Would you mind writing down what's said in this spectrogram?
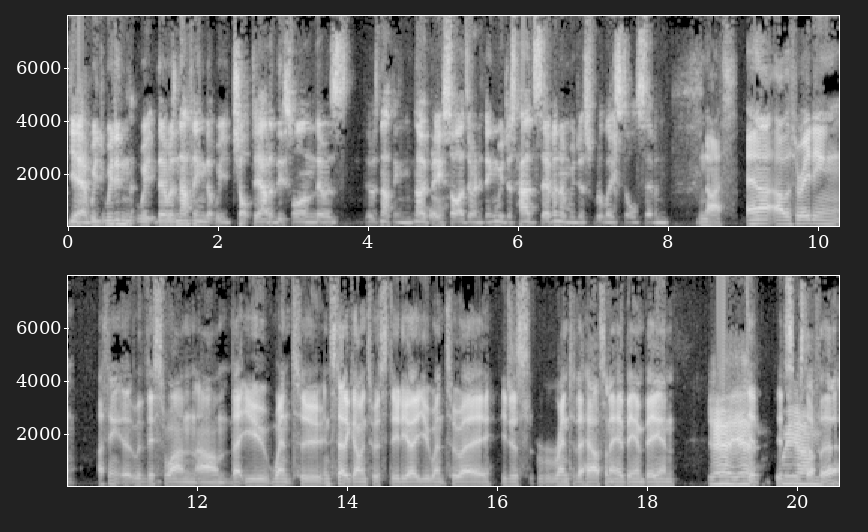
yeah, we we didn't we there was nothing that we chopped out of this one. There was there was nothing, no B sides or anything. We just had seven and we just released all seven. Nice. And I, I was reading, I think uh, with this one, um, that you went to instead of going to a studio, you went to a, you just rented a house on Airbnb and Yeah, yeah. did, did We, some stuff um, there.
